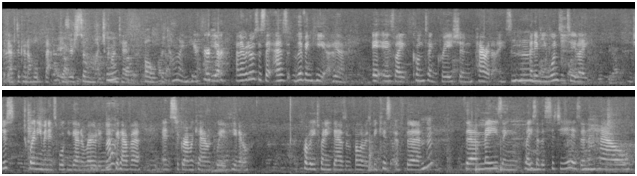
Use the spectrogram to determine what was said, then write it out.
Like I have to kind of hold back because there's so much mm-hmm. content all the time here. Yeah. And I would also say, as living here, Yeah. it is like content creation paradise. Mm-hmm. And if you wanted to, like, just 20 minutes walking down a road, and you could have a Instagram account with, you know, probably 20,000 followers because of the. The amazing place that the city is, and how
